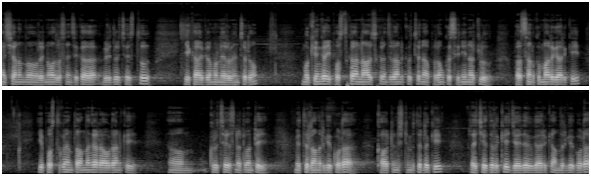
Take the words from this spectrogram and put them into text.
ఆశానందం రెండు వందల సంచిక విడుదల చేస్తూ ఈ కార్యక్రమం నిర్వహించడం. ముఖ్యంగా ఈ పుస్తకాన్ని ఆవిష్కరించడానికి వచ్చిన ప్రముఖ సినీ నటులు ప్రసన్న కుమార్ గారికి ఈ పుస్తకం ఇంత అందంగా రావడానికి కృషి చేసినటువంటి మిత్రులందరికీ కూడా కార్టూనిస్ట్ మిత్రులకి రచయితలకి జయదేవి గారికి అందరికీ కూడా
